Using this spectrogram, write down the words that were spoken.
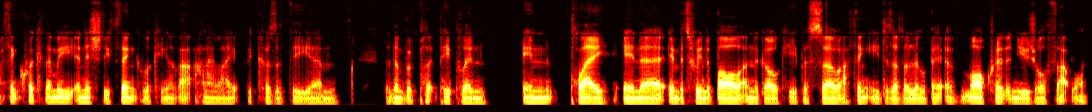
I think, quicker than we initially think looking at that highlight because of the um, the number of people in in play in uh, in between the ball and the goalkeeper. So I think he deserves a little bit of more credit than usual for that one.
